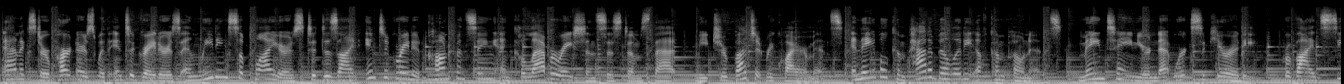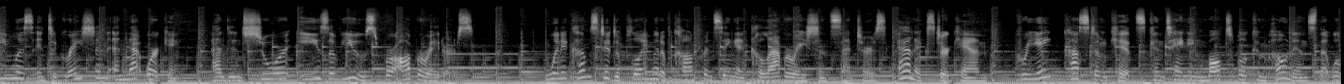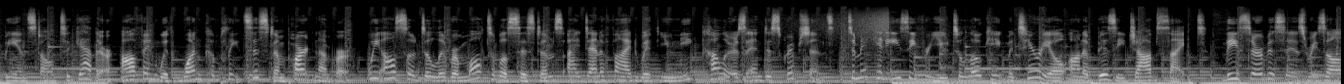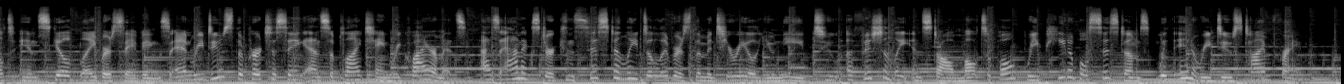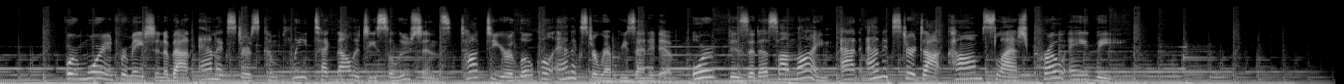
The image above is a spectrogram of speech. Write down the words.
Anixter partners with integrators and leading suppliers to design integrated conferencing and collaboration systems that meet your budget requirements, enable compatibility of components, maintain your network security, provide seamless integration and networking, and ensure ease of use for operators. When it comes to deployment of conferencing and collaboration centers, Anixter can create custom kits containing multiple components that will be installed together, often with one complete system part number. We also deliver multiple systems identified with unique colors and descriptions to make it easy for you to locate material on a busy job site. These services result in skilled labor savings and reduce the purchasing and supply chain requirements as Anixter consistently delivers the material you need to efficiently install multiple, repeatable systems within a reduced time frame. For more information about Anixter's complete technology solutions, talk to your local Annixter representative or visit us online at anixter.com/proav.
